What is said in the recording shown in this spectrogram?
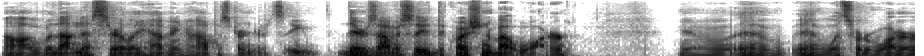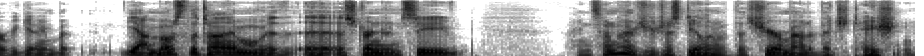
Uh, without necessarily having hop astringency. There's obviously the question about water. You know, uh, uh, what sort of water are we getting? But yeah, most of the time with uh, astringency, I mean, sometimes you're just dealing with the sheer amount of vegetation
